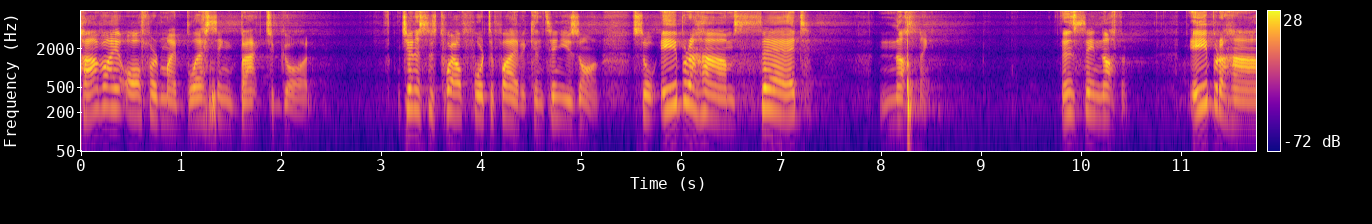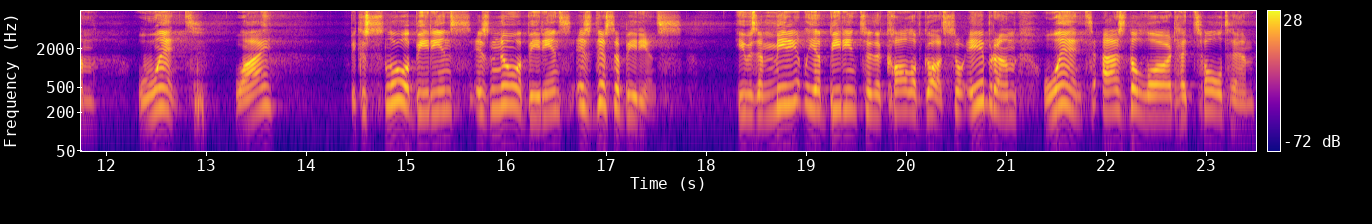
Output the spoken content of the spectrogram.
Have I offered my blessing back to God? Genesis 12, 4 to 5, it continues on. So Abraham said nothing. Didn't say nothing. Abraham went. Why? Because slow obedience is no obedience, is disobedience. He was immediately obedient to the call of God. So Abram went as the Lord had told him,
